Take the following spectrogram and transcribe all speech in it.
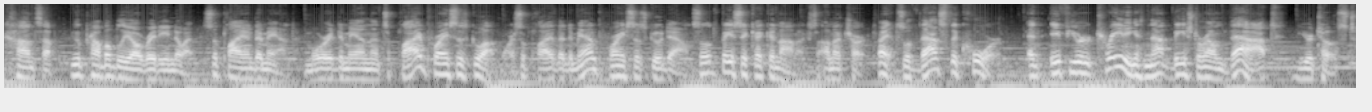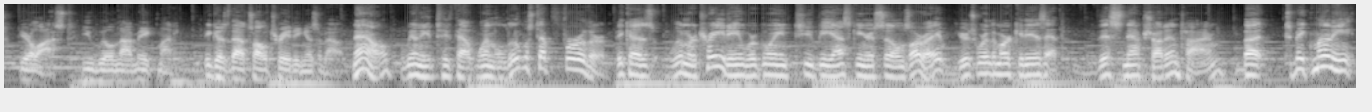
concept. You probably already know it. Supply and demand. More demand than supply, prices go up. More supply than demand, prices go down. So it's basic economics on a chart. Right, so that's the core. And if your trading is not based around that, you're toast. You're lost. You will not make money because that's all trading is about. Now, we need to take that one a little step further because when we're trading, we're going to be asking ourselves, all right, here's where the market is at this snapshot in time. But to make money,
